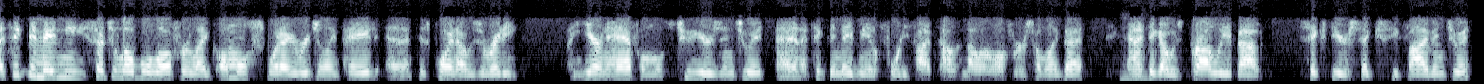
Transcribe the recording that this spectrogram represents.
I think they made me such a low ball offer, like almost what I originally paid. And at this point, I was already a year and a half, almost two years into it. And I think they made me a $45,000 offer or something like that. And I mm-hmm. think I was probably about 60 or 65 into it.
